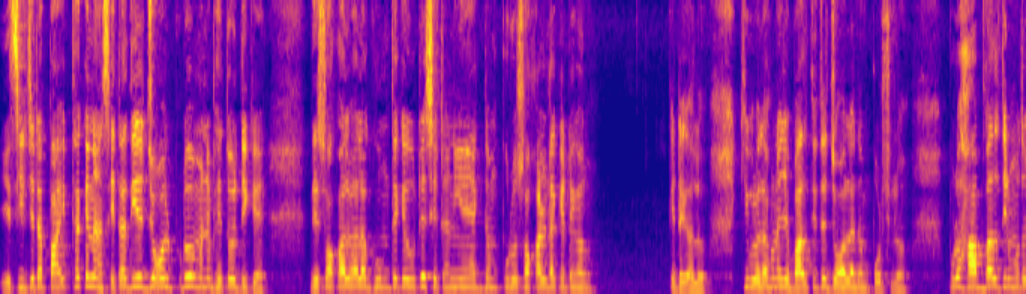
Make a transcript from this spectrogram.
এসির যেটা পাইপ থাকে না, সেটা দিয়ে জল পুরো মানে ভেতর দিকে। দিয়ে সকালবেলা ঘুম থেকে উঠে সেটা নিয়ে একদম পুরো সকালটা কেটে গেল। কেটে গেল। কী বলব, দেখো না এই যে বালতিতে জল একদম পড়ছিল। পুরো হাফ বালতির মতো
